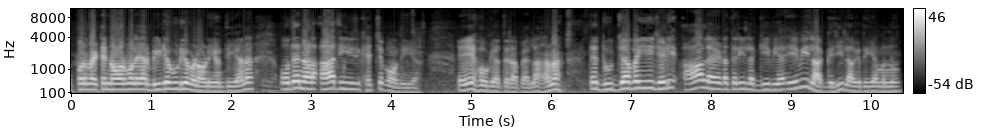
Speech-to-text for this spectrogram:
ਉੱਪਰ ਬੈਠੇ ਨਾਰਮਲ ਯਾਰ ਵੀਡੀਓ ਵੀਡੀਓ ਬਣਾਉਣੀ ਹੁੰਦੀ ਹੈ ਨਾ, ਉਹਦੇ ਨਾਲ ਆਹ ਚੀਜ਼ ਖਿੱਚ ਪਾਉਂਦੀ ਆ। ਇਹ ਹੋ ਗਿਆ ਤੇਰਾ ਪਹਿਲਾ, ਹਨਾ? ਤੇ ਦੂਜਾ ਬਈ ਜਿਹੜੀ ਆਹ ਲਾਈਟ ਤੇਰੀ ਲੱਗੀ ਵੀ ਆ ਇਹ ਵੀ ਲੱਗ ਜੀ ਲੱਗਦੀ ਆ ਮੈਨੂੰ।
